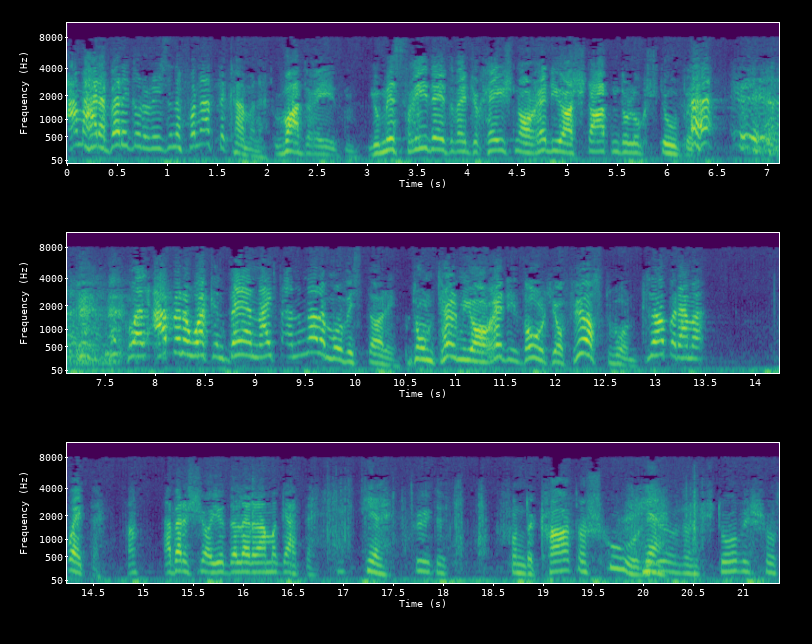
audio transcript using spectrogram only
I'm had a very good reason for not to come. In. What reason? You missed three days of education, already you are starting to look stupid. well, I've been working day and night on another movie story. Don't tell me you already sold your first one. No, but I'm a... Wait, huh? I better show you the letter I'm a got. Here. Bitte. Von the Carter School. Yeah. An story shows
